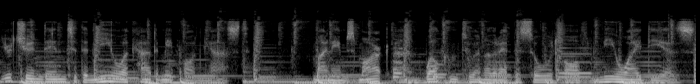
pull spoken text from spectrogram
You're tuned in to the Neo Academy podcast. My name's Mark, and welcome to another episode of Neo Ideas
